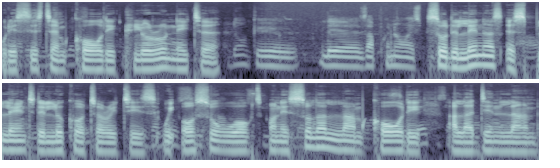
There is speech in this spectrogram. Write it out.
with a system called a chlorinator. So the learners explained to the local authorities. We also worked on a solar lamp called the Aladdin lamp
